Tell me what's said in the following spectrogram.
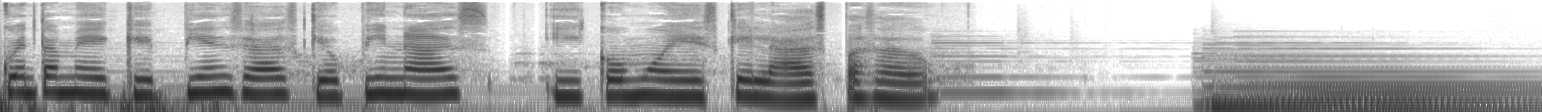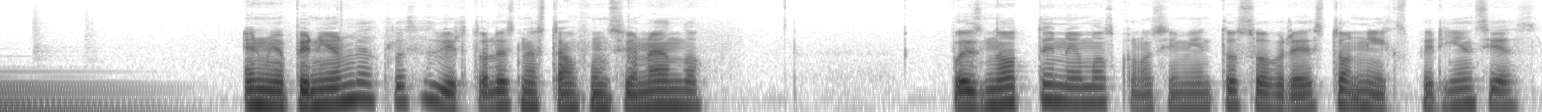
Cuéntame qué piensas, qué opinas y cómo es que la has pasado. En mi opinión, las clases virtuales no están funcionando, pues no tenemos conocimiento sobre esto ni experiencias.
